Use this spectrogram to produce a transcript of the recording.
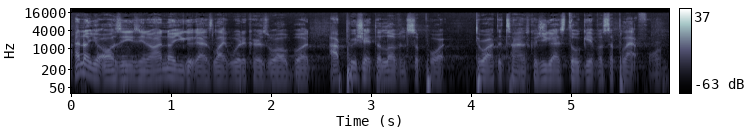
I know you're Aussies. You know, I know you guys like Whittaker as well. But I appreciate the love and support throughout the times because you guys still give us a platform.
